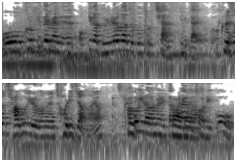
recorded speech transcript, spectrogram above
오 그렇게 되면은 어깨가 눌려가지고 좋지 않습니다, 여러분. 그래서 자고 일어나면 저리지 않아요? 자고 일어나면 일단 맞아요. 팔도 저리고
